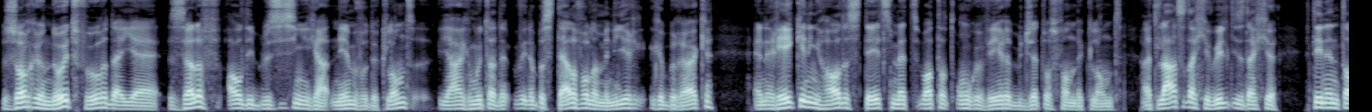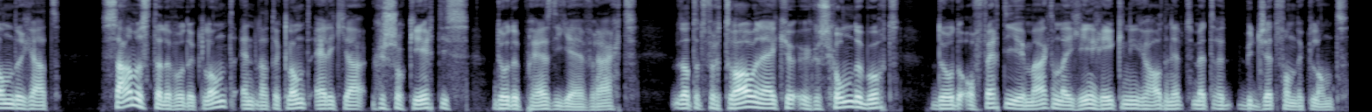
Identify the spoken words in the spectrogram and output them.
Zorg er nooit voor dat jij zelf al die beslissingen gaat nemen voor de klant. Ja, je moet dat op een stijlvolle manier gebruiken en rekening houden steeds met wat dat ongeveer het budget was van de klant. Het laatste dat je wilt is dat je het een en ander gaat samenstellen voor de klant en dat de klant eigenlijk ja, gechoqueerd is door de prijs die jij vraagt. Dat het vertrouwen eigenlijk geschonden wordt door de offerte die je maakt omdat je geen rekening gehouden hebt met het budget van de klant.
